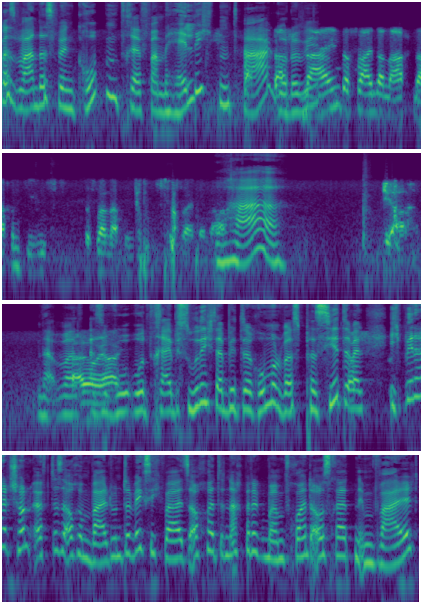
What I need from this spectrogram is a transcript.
Was war das für ein Gruppentreffen am helllichten Tag Das, oder wie? nein, das war in der Nacht nach dem Dienst. Das war nach dem Dienst, das war in der Nacht. Oha. Ja. Na, was, Also, also ja. wo, wo treibst du dich da bitte rum und was passiert da? Weil ich bin halt schon öfters auch im Wald unterwegs. Ich war jetzt auch heute Nachmittag mit meinem Freund ausreiten im Wald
